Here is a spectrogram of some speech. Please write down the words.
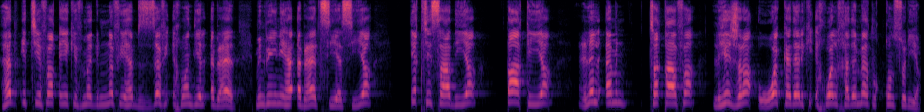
هذه الاتفاقية كيف ما قلنا فيها بزاف إخوان ديال الأبعاد من بينها أبعاد سياسية اقتصادية طاقية على الأمن ثقافة الهجرة وكذلك إخوان الخدمات القنصلية.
